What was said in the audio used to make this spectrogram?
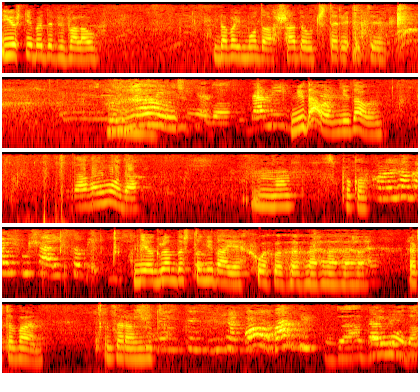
i już nie będę wywalał. Dawaj moda, Shadow 4 i ty. Nie dałeś Nie dałem, nie dałem. Dawaj moda. No, spoko. Koleżanka już musiała ich sobie iść. Nie oglądasz, to nie daję. Chłe, chłe, chłe, chłe, chłe. Żartowałem. Zaraz rzucę. O, Barbie! Dawaj moda.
